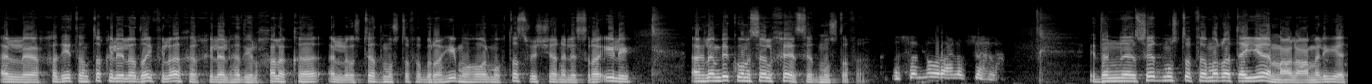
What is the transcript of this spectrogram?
الحديث انتقل إلى ضيف الآخر خلال هذه الحلقة الأستاذ مصطفى إبراهيم وهو المختص في الشأن الإسرائيلي. أهلا بك ومساء الخير سيد مصطفى. مساء النور أهلا وسهلا. إذا سيد مصطفى مرت أيام على عملية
